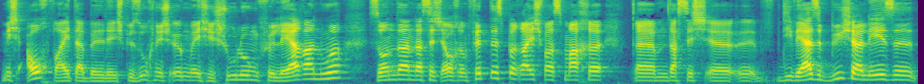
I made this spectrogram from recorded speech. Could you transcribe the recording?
mich auch weiterbilde. Ich besuche nicht irgendwelche Schulungen für Lehrer nur, sondern dass ich auch im Fitnessbereich was mache, ähm, dass ich äh, diverse Bücher lese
